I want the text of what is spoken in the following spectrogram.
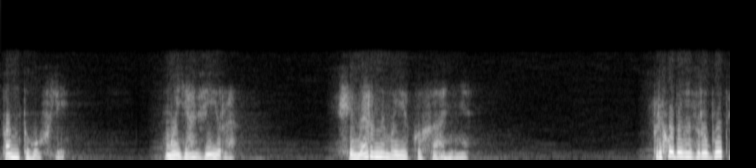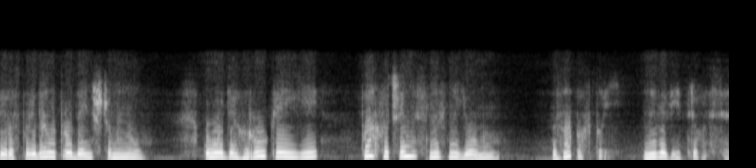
пантофлі, моя віра, химерне моє кохання. Приходила з роботи і розповідала про день, що минув. Одяг, руки її пахли чимось незнайомим. Запах той не вивітрювався.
